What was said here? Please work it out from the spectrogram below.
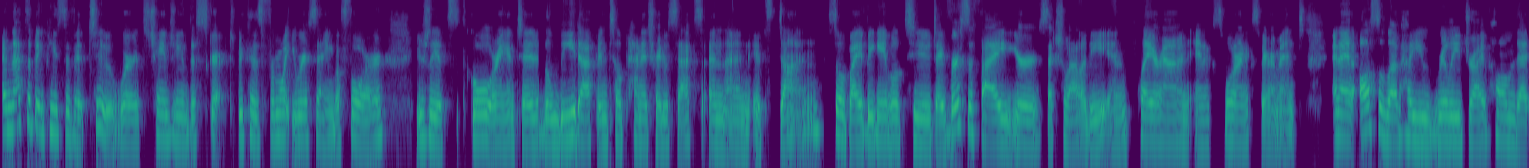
And that's a big piece of it too, where it's changing the script because from what you were saying before, usually it's goal oriented, the lead up until penetrative sex, and then it's done. So by being able to diversify your sexuality and play around and explore and experiment. And I also love how you really drive home that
